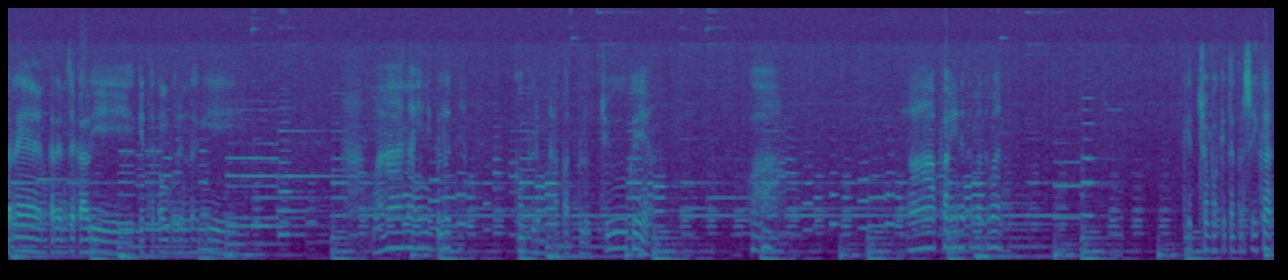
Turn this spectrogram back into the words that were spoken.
keren keren sekali. Kita kumpulin lagi. Mana ini belutnya? Kok belum dapat belut juga ya? Wah. Apa ini teman-teman? Kita coba kita bersihkan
